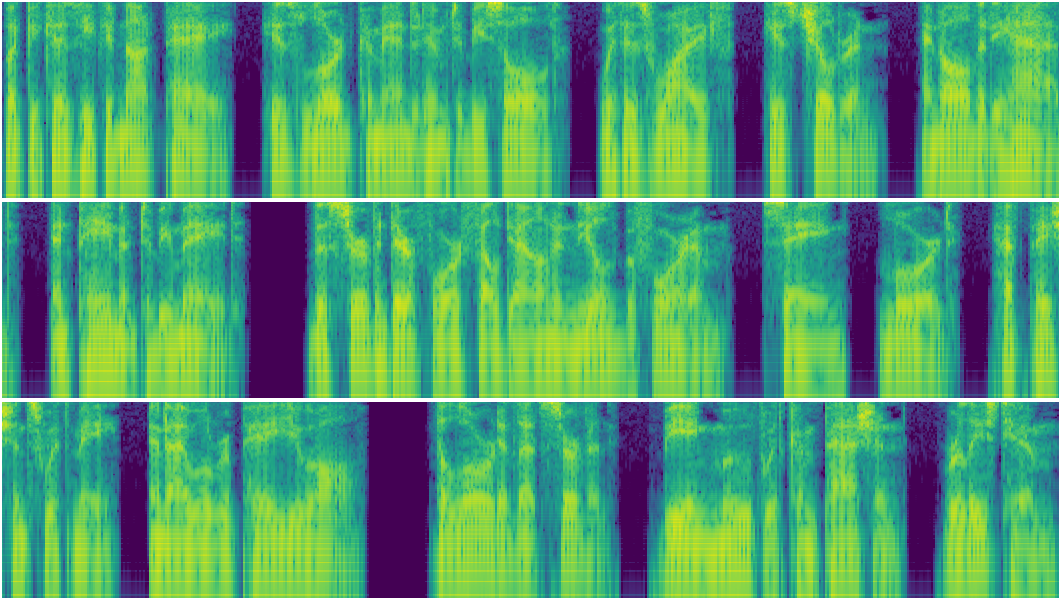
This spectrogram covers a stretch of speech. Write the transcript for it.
But because he could not pay, his lord commanded him to be sold, with his wife, his children, and all that he had, and payment to be made. The servant therefore fell down and kneeled before him, saying, Lord, have patience with me, and I will repay you all. The lord of that servant, being moved with compassion, released him,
